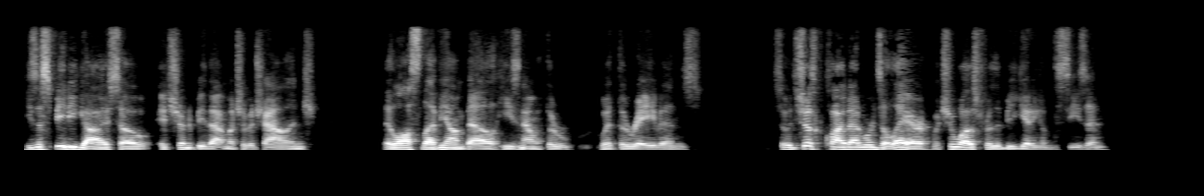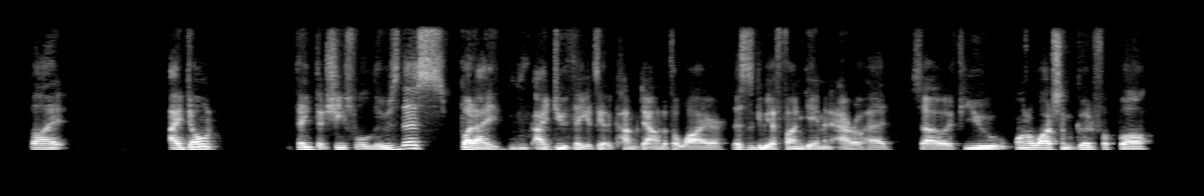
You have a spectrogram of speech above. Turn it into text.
He's a speedy guy, so it shouldn't be that much of a challenge. They lost Le'Veon Bell. He's now with the with the Ravens. So it's just Clyde Edwards Helaire, which it was for the beginning of the season. But I don't think the Chiefs will lose this, but I I do think it's going to come down to the wire. This is going to be a fun game in Arrowhead. So if you want to watch some good football,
